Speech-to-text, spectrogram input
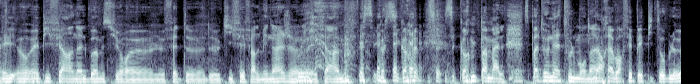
Et, euh, et puis faire un album sur euh, le fait de, de kiffer faire le ménage euh, Oui. et faire un c'est c'est quand même c'est quand même pas mal. C'est pas donné à tout le monde hein, après avoir fait Pépito bleu.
